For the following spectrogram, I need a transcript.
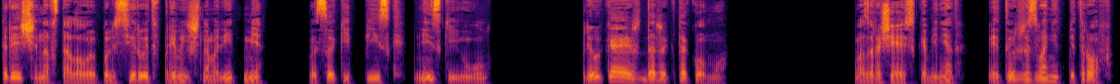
Трещина в столовой пульсирует в привычном ритме, высокий писк, низкий гул. Привыкаешь даже к такому. Возвращаюсь в кабинет, и тут же звонит Петров.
